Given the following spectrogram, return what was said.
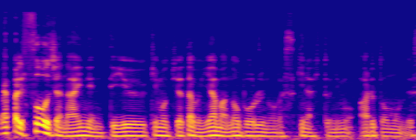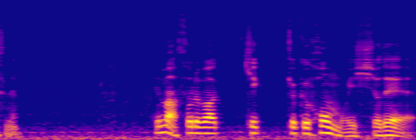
やっぱりそうじゃないねんっていう気持ちは多分山登るのが好きな人にもあると思うんですね。でまあそれは結局本も一緒で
